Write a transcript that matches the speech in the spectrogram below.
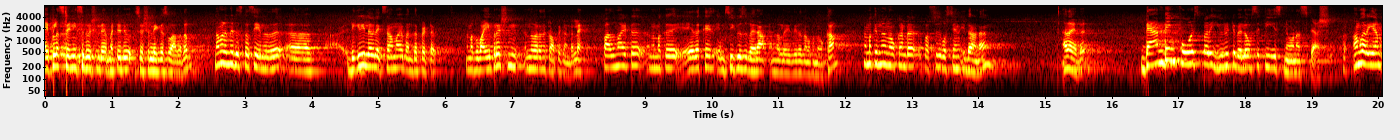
ഐ പ്ലസ് ട്രെയിനിങ് സൊല്യൂഷന്റെ മറ്റൊരു സെഷനിലേക്ക് സ്വാഗതം. നമ്മൾ ഇന്ന് ഡിസ്കസ് ചെയ്യുന്നത് ഡിഗ്രി ലെവൽ എക്സാമുമായി ബന്ധപ്പെട്ട് നമുക്ക് വൈബ്രേഷൻ എന്ന് പറയുന്ന ടോപ്പിക് ഉണ്ടല്ലേ അപ്പോൾ അതുമായിട്ട് നമുക്ക് ഏതൊക്കെ എം സി ക്യൂസ് വരാം എന്നുള്ള രീതിയിൽ നമുക്ക് നോക്കാം. നമുക്കിന്ന് നോക്കേണ്ട ഫസ്റ്റ് ക്വസ്റ്റ്യൻ ഇതാണ്. അതായത് damping force per unit velocity is known as dash നമുക്കറിയാം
